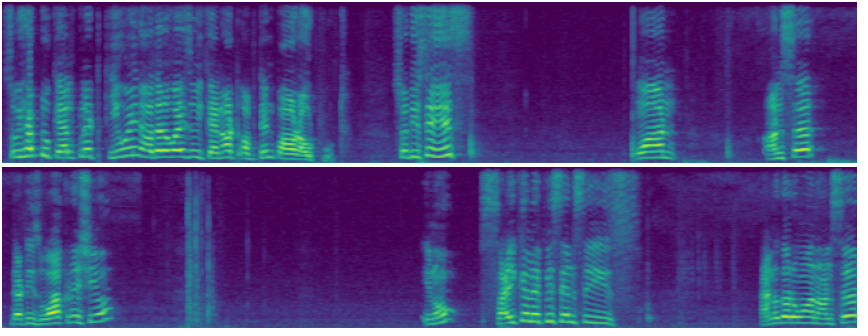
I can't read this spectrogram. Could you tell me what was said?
So, we have to calculate q in otherwise we cannot obtain power output. So, this is one answer that is work ratio you know cycle efficiency is another one answer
